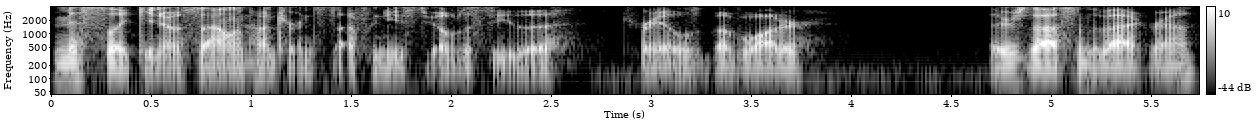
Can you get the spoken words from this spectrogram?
Miss like, you know, Silent Hunter and stuff when you used to be able to see the trails above water. There's us in the background.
